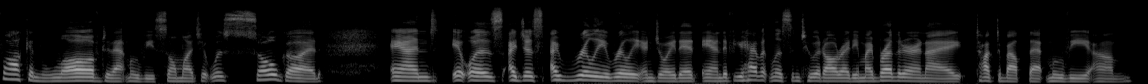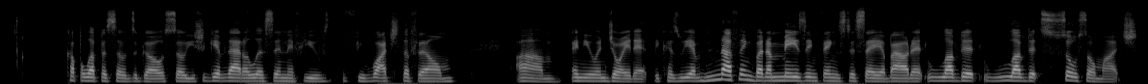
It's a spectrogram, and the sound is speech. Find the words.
fucking loved that movie so much. It was so good. And it was, I just, I really, really enjoyed it. And if you haven't listened to it already, my brother and I talked about that movie um, couple episodes ago, so you should give that a listen if you've if you watched the film um, and you enjoyed it because we have nothing but amazing things to say about it. Loved it, loved it so so much.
